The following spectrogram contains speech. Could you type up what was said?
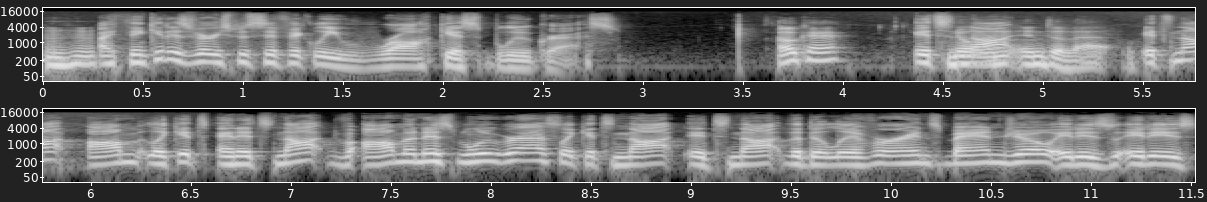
I think it is very specifically raucous bluegrass. Okay. It's No, not I'm into that. it's not um like it's and it's not ominous bluegrass like it's not it's not the deliverance banjo it is it is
